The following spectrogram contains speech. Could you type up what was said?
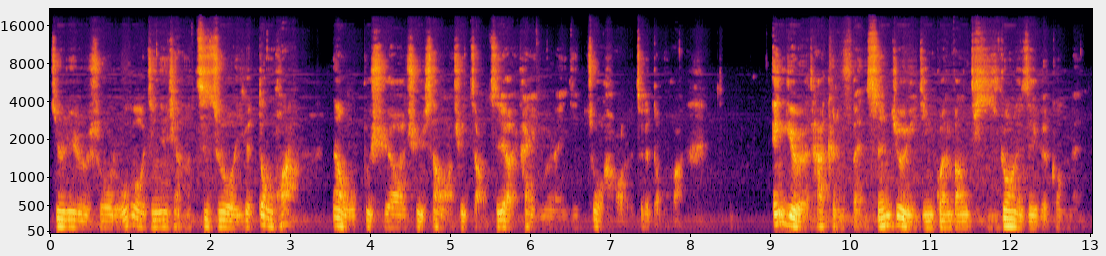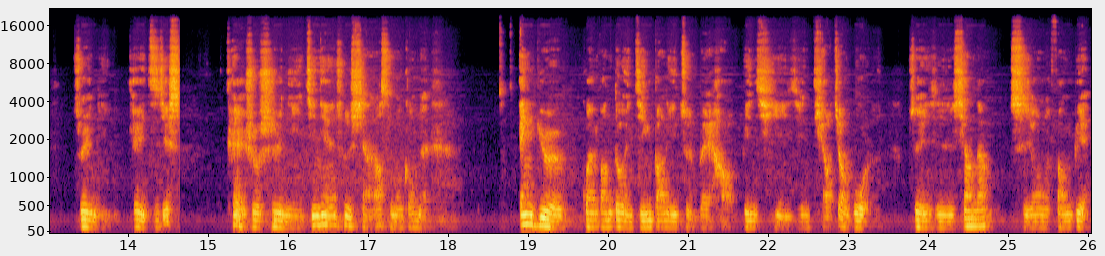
就例如说，如果我今天想要制作一个动画。那我不需要去上网去找资料，看有没有人已经做好了这个动画。Angular 它可能本身就已经官方提供了这个功能，所以你可以直接使，可以说是你今天是想要什么功能，Angular 官方都已经帮你准备好，并且已经调教过了，所以是相当使用的方便，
